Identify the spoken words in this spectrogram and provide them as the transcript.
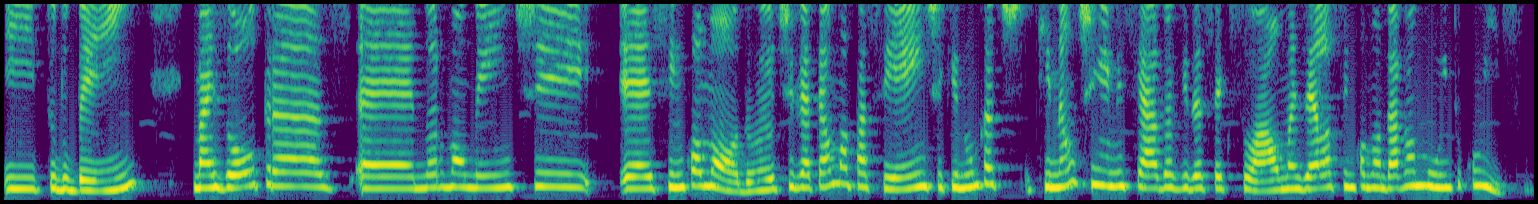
e tudo bem mas outras é, normalmente é, se incomodam. Eu tive até uma paciente que nunca que não tinha iniciado a vida sexual, mas ela se incomodava muito com isso.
